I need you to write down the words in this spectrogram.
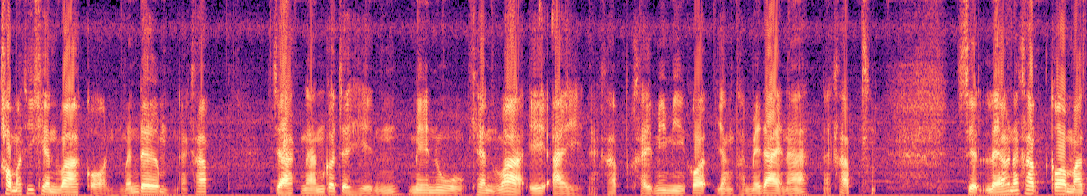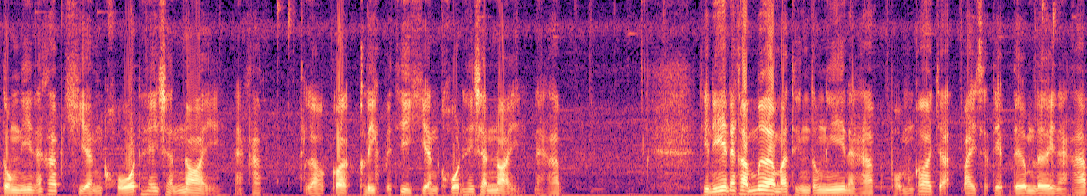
เข้ามาที่ Canva ก่อนเหมือนเดิมนะครับ จากนั้นก็จะเห็นเมนู Canva AI นะครับ ใครไม่มีก็ยังทำไม่ได้นะนะครับ เสร็จแล้วนะครับก็มาตรงนี้นะครับเขียนโค้ดให้ฉันหน่อยนะครับแล้วก็คลิกไปที่เขียนโค้ดให้ฉันหน่อยนะครับ ทีนี้นะครับเมื่อมาถึงตรงนี้นะครับ ผมก็จะไปสเต็ปเดิมเลยนะครับ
